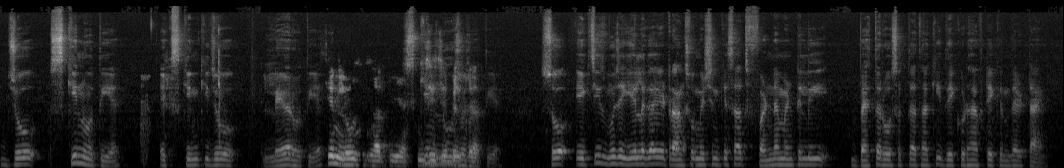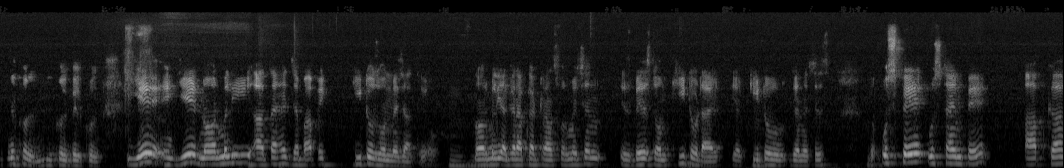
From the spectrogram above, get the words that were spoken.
جو اسکن ہوتی ہے ایک اسکن کی جو لیئر ہوتی ہے اسکن لوز ہو جاتی ہے. اسکن لوز جی، جی، ہو جاتی ہے. سو ایک چیز مجھے یہ لگا یہ ٹرانسفارمیشن کے ساتھ فنڈامنٹلی بہتر ہو سکتا تھا کہ they could have taken their time بالکل بالکل بالکل۔ یہ یہ نارملی آتا ہے جب آپ ایک کیٹو زون میں جاتے ہو۔ نارملی اگر آپ کا transformation is based on keto diet یا کیٹو جینیسس تو اس پہ اس ٹائم پہ آپ کا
